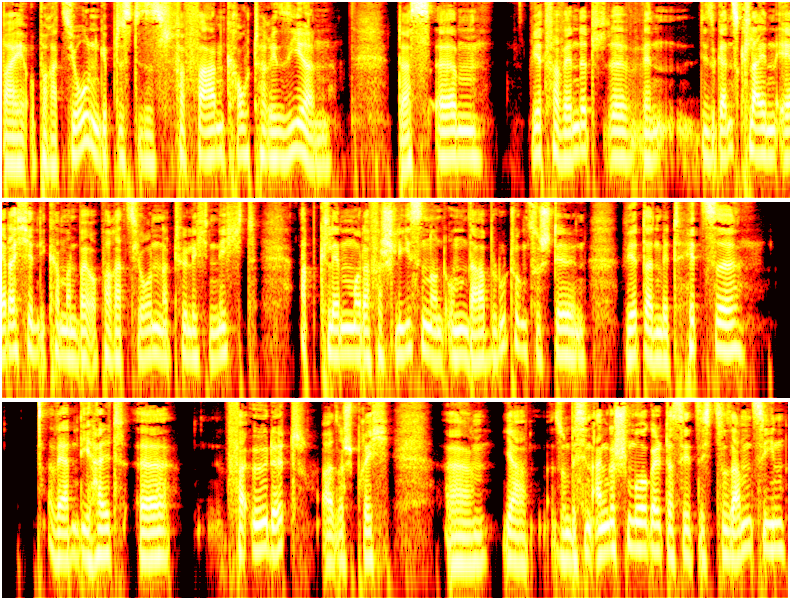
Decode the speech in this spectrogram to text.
bei Operationen gibt es dieses Verfahren Kauterisieren. Das ähm, wird verwendet, äh, wenn diese ganz kleinen Äderchen, die kann man bei Operationen natürlich nicht abklemmen oder verschließen und um da Blutung zu stillen, wird dann mit Hitze werden die halt äh, verödet, also sprich ähm, ja so ein bisschen angeschmurgelt, dass sie sich zusammenziehen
